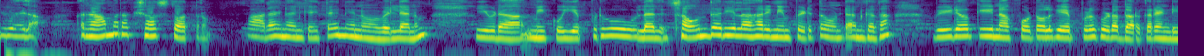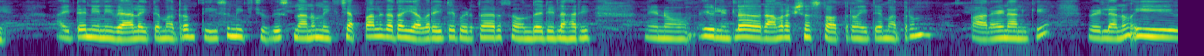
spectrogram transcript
ఈవేళ రామరక్షా స్తోత్రం. పారాయణానికి అయితే నేను వెళ్ళాను. ఈవిడ మీకు ఎప్పుడు లలి సౌందర్య లహరి నేను పెడుతూ ఉంటాను కదా వీడియోకి నాకు ఫోటోలకి ఎప్పుడు కూడా దొరకరండి. అయితే నేను ఈ వేళ అయితే మాత్రం తీసి మీకు చూపిస్తున్నాను. మీకు చెప్పాలి కదా ఎవరైతే పెడతారో సౌందర్య లహరి నేను వీళ్ళ ఇంట్లో రామరక్ష స్తోత్రం అయితే మాత్రం పారాయణానికి వెళ్ళాను. ఈ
